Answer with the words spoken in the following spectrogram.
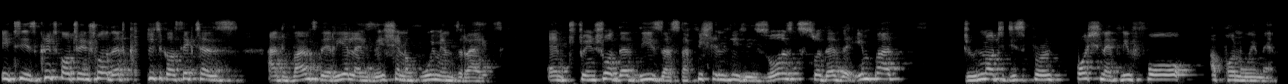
it is critical to ensure that critical sectors advance the realization of women's rights and to ensure that these are sufficiently resourced so that the impacts do not disproportionately fall upon women.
